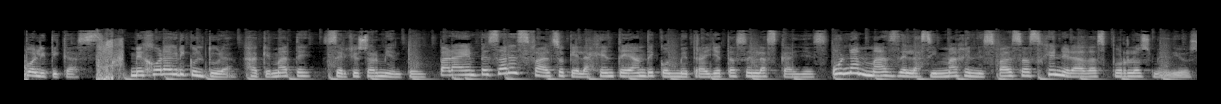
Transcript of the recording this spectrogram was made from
Políticas. Mejor agricultura. Jaque mate. Sergio Sarmiento. Para empezar es falso que la gente ande con metralletas en las calles. Una más de las imágenes falsas generadas por los medios.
